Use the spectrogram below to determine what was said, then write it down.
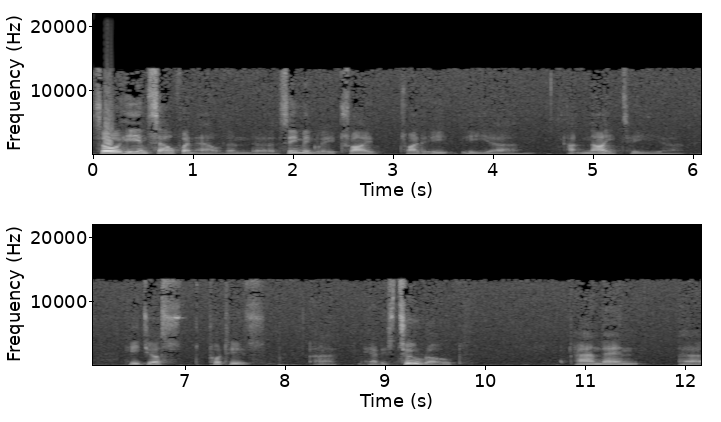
So he himself went out and uh, seemingly tried, tried to eat. He, um, at night, he, uh, he just put his, uh, he had his two robes, and then uh,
